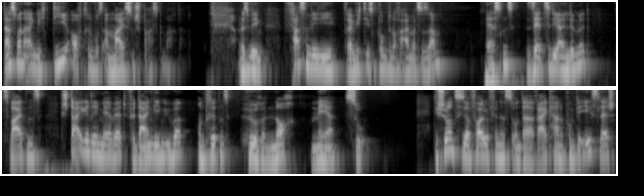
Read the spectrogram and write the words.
Das waren eigentlich die Auftritte, wo es am meisten Spaß gemacht hat. Und deswegen fassen wir die drei wichtigsten Punkte noch einmal zusammen. Erstens, setze dir ein Limit. Zweitens, steigere den Mehrwert für dein Gegenüber. Und drittens, höre noch mehr zu. Die Shownotes dieser Folge findest du unter reikane.de slash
